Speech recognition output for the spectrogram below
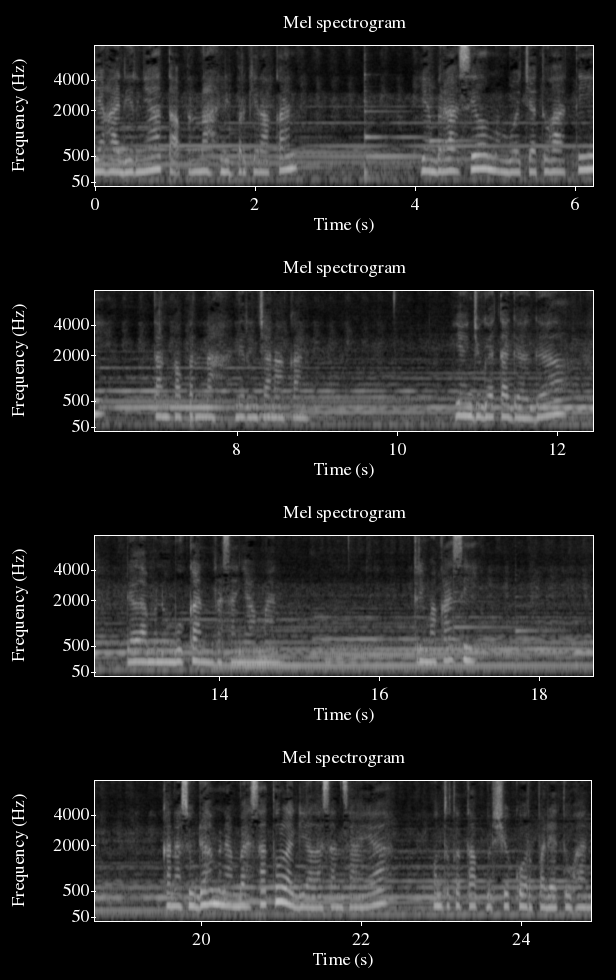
yang hadirnya tak pernah diperkirakan, yang berhasil membuat jatuh hati tanpa pernah direncanakan, yang juga tak gagal dalam menumbuhkan rasa nyaman. Terima kasih karena sudah menambah satu lagi alasan saya untuk tetap bersyukur pada Tuhan.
